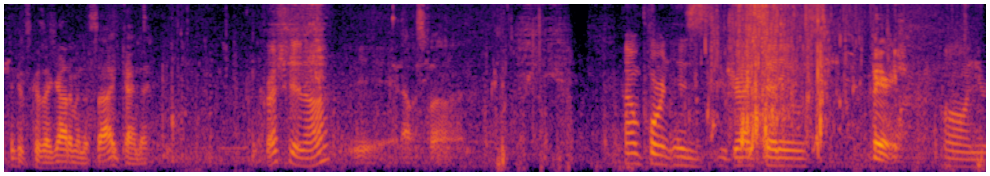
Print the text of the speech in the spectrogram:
I think it's because I got him in the side, kind of. Crushed it, huh? Yeah, that was fun. How important is your drag settings Very, on your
